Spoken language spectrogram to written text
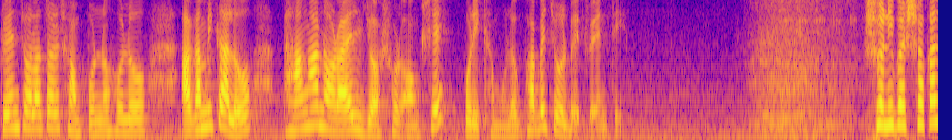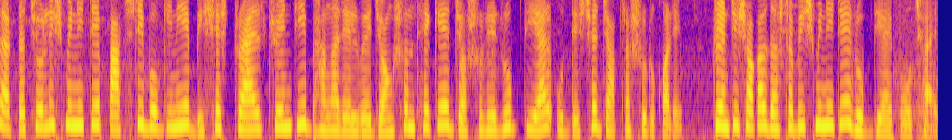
ট্রেন চলাচল সম্পন্ন হল। আগামীকালও ভাঙা নড়াইল যশোর অংশে পরীক্ষামূলকভাবে চলবে ট্রেনটি। শনিবার সকাল আটটা চল্লিশ মিনিটে পাঁচটি বগি নিয়ে বিশেষ ট্রায়াল ট্রেনটি ভাঙা রেলওয়ে জংশন থেকে যশোরের রূপদিয়ার উদ্দেশ্যে যাত্রা শুরু করে। ট্রেনটি সকাল দশটা বিশ মিনিটে রূপদিয়ায় পৌঁছায়।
